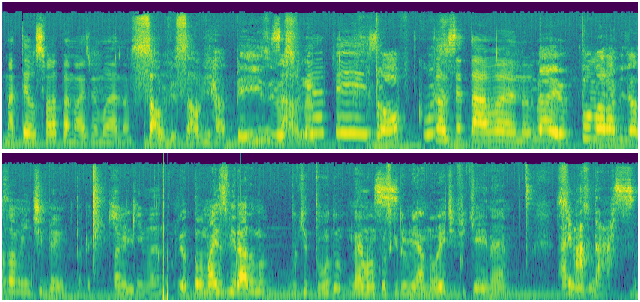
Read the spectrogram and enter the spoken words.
Matheus, fala pra nós, meu mano. Salve, salve, rapaz, meus Salve, rapaz. filantrópicos. Como você tá, mano? Véi, eu tô maravilhosamente bem. Toca aqui. Toca aqui, mano. Eu tô mais virado no- do que tudo, né? Não Nossa. consegui dormir à noite, fiquei, né? Animadaço.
